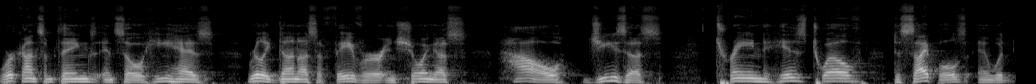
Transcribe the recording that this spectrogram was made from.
work on some things?" And so he has really done us a favor in showing us how Jesus trained his 12 disciples and would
